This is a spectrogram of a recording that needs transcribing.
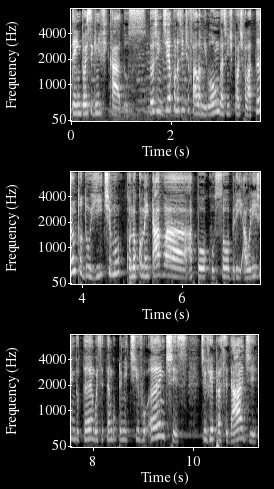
tem dois significados. Hoje em dia, quando a gente fala milonga, a gente pode falar tanto do ritmo, quando eu comentava há pouco sobre a origem do tango, esse tango primitivo antes de vir para a cidade,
